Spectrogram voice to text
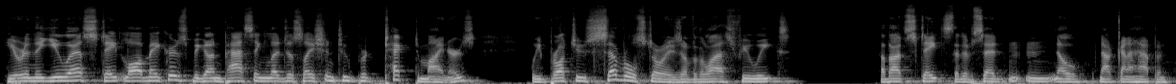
Here in the U.S., state lawmakers begun passing legislation to protect minors. We brought you several stories over the last few weeks about states that have said, no, not going to happen.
